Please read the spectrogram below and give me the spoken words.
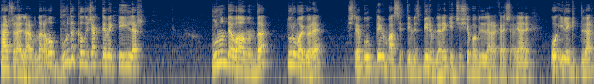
personeller bunlar. Ama burada kalacak demek değiller. Bunun devamında duruma göre işte bu demin bahsettiğimiz birimlere geçiş yapabilirler arkadaşlar. Yani o ile gittiler,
